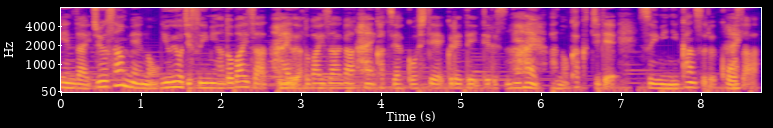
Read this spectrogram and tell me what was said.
現在13名の乳幼児睡眠アドバイザーっていうはい。アドバイザーがはい。活躍をしてくれていてですね、はい。あの、各地で睡眠に関する講座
